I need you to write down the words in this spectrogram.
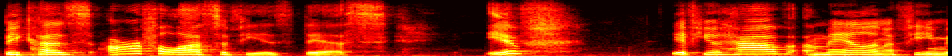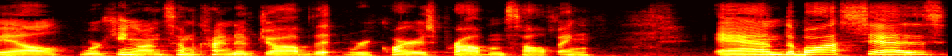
because our philosophy is this: if if you have a male and a female working on some kind of job that requires problem solving, and the boss says,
